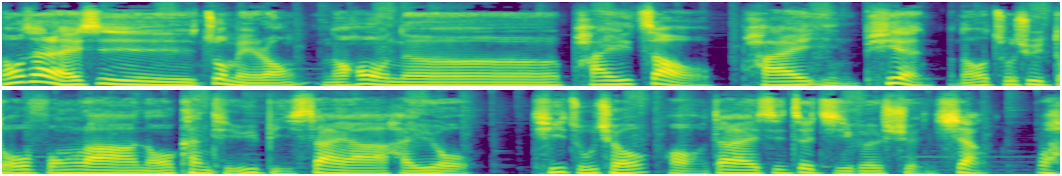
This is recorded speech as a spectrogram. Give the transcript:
然后再来是做美容，然后呢拍照、拍影片，然后出去兜风啦，然后看体育比赛啊，还有踢足球哦，大概是这几个选项。哇，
